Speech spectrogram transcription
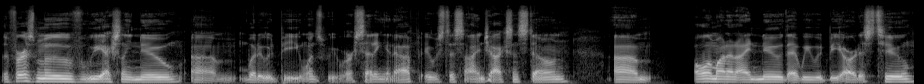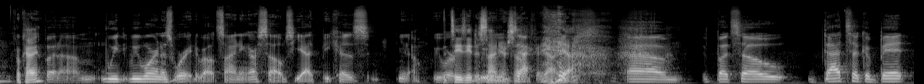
The first move we actually knew um, what it would be once we were setting it up. It was to sign Jackson Stone. Um, Olaman and I knew that we would be artists too. Okay. But um, we we weren't as worried about signing ourselves yet because you know we were. It's easy to we sign were- yourself. Exactly. Yeah. Yeah. um, but so that took a bit.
